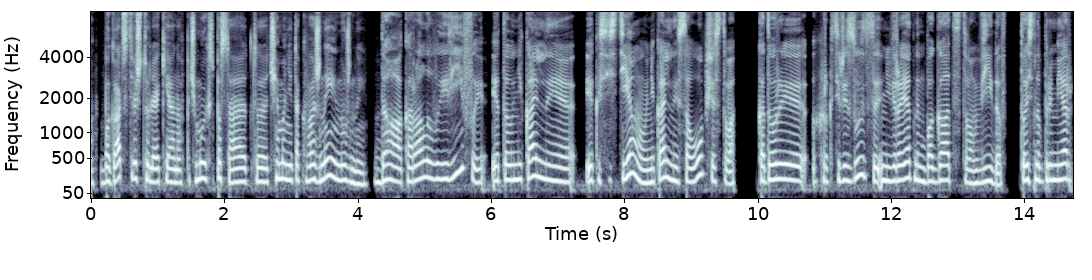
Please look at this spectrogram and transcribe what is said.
э, богатстве, что ли, океанов? Почему их спасают? Э, Чем они так важны и нужны? Да, коралловые рифы — это уникальные экосистемы, уникальные сообщества, которые характеризуются невероятным богатством видов. То есть, например,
